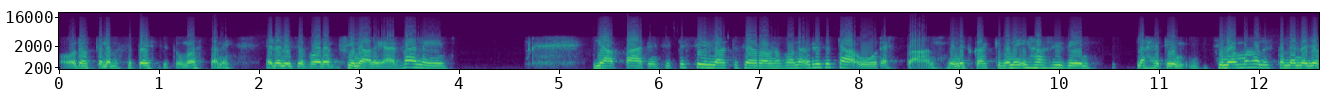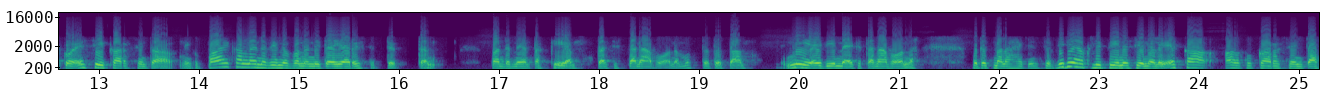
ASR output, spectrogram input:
odottelemassa testitulosta, niin edellisen vuoden finaali jäi väliin. Ja päätin sitten silloin, että seuraavana vuonna yritetään uudestaan. Ja nyt kaikki meni ihan hyvin lähetin, sinne on mahdollista mennä joko esikarsintaa niin paikalle, ja viime vuonna niitä ei järjestetty tämän pandemian takia, tai siis tänä vuonna, mutta tota, niin ei viime eikä tänä vuonna. Mutta mä lähetin sen videoklipiin ja siinä oli eka alkukarsinta,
